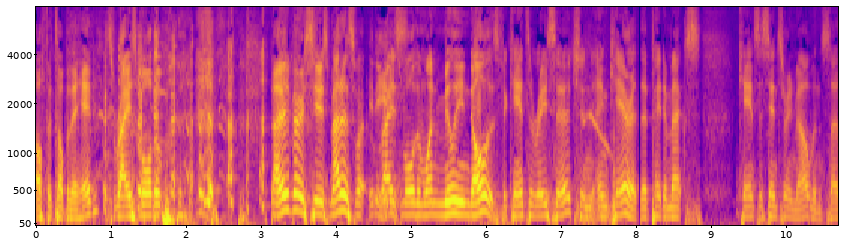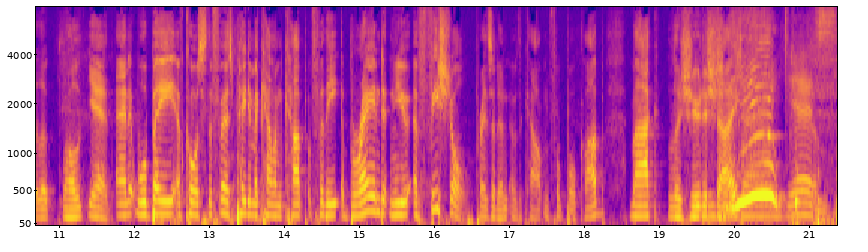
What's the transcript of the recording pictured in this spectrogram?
off the top of the head, it's raised more than. no, very serious matters. It raised is. more than one million dollars for cancer research and, and care at the Peter Max Cancer Centre in Melbourne. So look, Well, yeah, and it will be, of course, the first Peter MacCallum Cup for the brand new official president of the Carlton Football Club, Mark LoGiudice. Yes.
